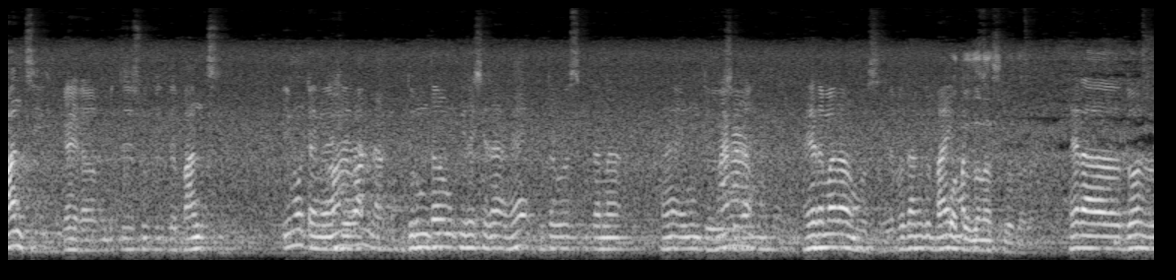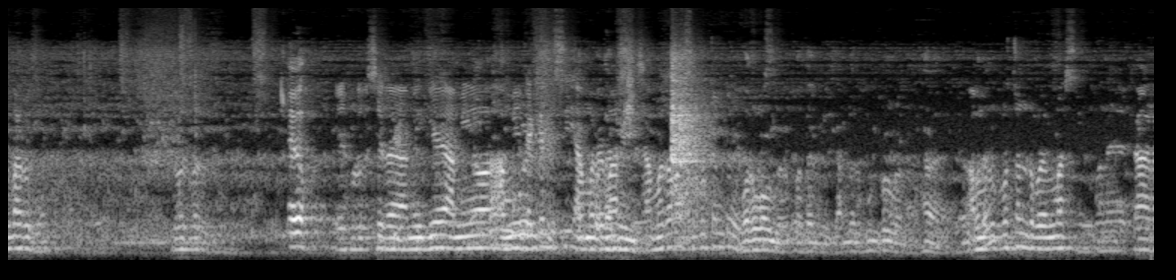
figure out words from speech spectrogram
বাঁধছি গাড়িটা সুতিতে বাঁধছি। হ্যাঁ কোথাও বস কোথা না হ্যাঁ এমন তো সেরা। হ্যাঁ মারার বসে। এবার আমি তো ভাই কতজন আসলো তারা? হেরা দশ বারো জন। দশ বারো জন। এরপরে সেটা আমি গিয়ে আমিও আমি রেখে দিছি আমার মারছে। আমারও মারছে প্রচণ্ড। বড় কথা বলছি আপনারা ফোন করবেন না হ্যাঁ আমার প্রচণ্ড ভয় মারছে মানে কান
